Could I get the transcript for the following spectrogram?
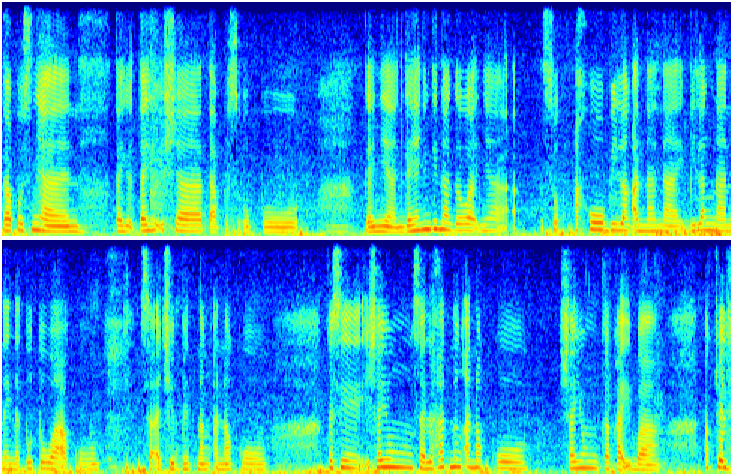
Tapos niyan, tayo-tayo siya, tapos upo. Ganyan. Ganyan yung ginagawa niya. So, ako bilang ananay, bilang nanay, natutuwa ako sa achievement ng anak ko. Kasi siya yung sa lahat ng anak ko, siya yung kakaiba. Actually,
